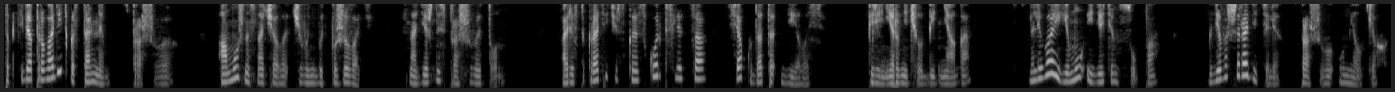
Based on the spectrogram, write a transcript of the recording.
«Так тебя проводить к остальным?» – спрашиваю. «А можно сначала чего-нибудь пожевать?» – с надеждой спрашивает он. Аристократическая скорбь с лица – вся куда-то делась. Перенервничал бедняга. Наливаю ему и детям супа. «Где ваши родители?» – спрашиваю у мелких.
